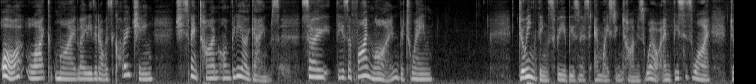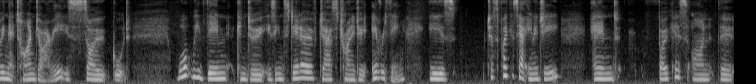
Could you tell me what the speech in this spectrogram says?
Or, like my lady that I was coaching, she spent time on video games. So, there's a fine line between doing things for your business and wasting time as well. And this is why doing that time diary is so good. What we then can do is instead of just trying to do everything, is just focus our energy and focus on the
